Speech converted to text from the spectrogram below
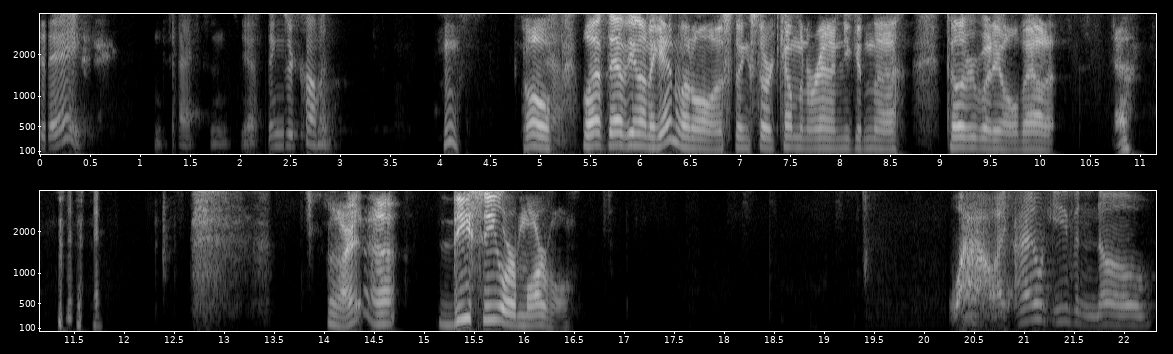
today, in fact, and yeah, things are coming. Hmm. Oh, Yeah. we'll have to have you on again when all those things start coming around. You can uh, tell everybody all about it. Yeah. all right. Uh, DC or Marvel? Wow, I, I don't even know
